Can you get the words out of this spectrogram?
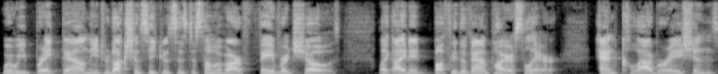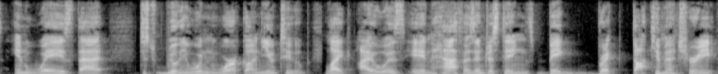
where we break down the introduction sequences to some of our favorite shows. Like I did Buffy the Vampire Slayer, and collaborations in ways that just really wouldn't work on YouTube. Like I was in Half as Interesting's Big Brick documentary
